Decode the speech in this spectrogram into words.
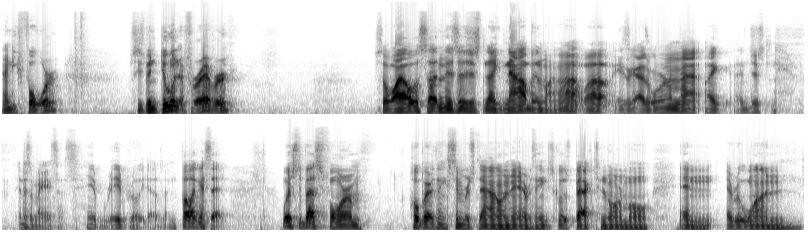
94. So he's been doing it forever. So why all of a sudden is it just like now been like, oh, well, these guys are wearing a mat? Like, it just, it doesn't make any sense. It, it really doesn't. But like I said, wish the best for him. Hope everything simmers down and everything just goes back to normal and everyone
